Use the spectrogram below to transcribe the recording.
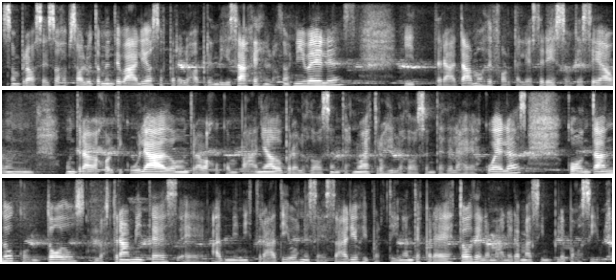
son procesos absolutamente valiosos para los aprendizajes en los dos niveles y tratamos de fortalecer eso, que sea un, un, trabajo articulado, un trabajo acompañado para los docentes nuestros y los docentes de las escuelas, contando con todos los trámites eh, administrativos necesarios y pertinentes para esto de la manera más simple posible.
